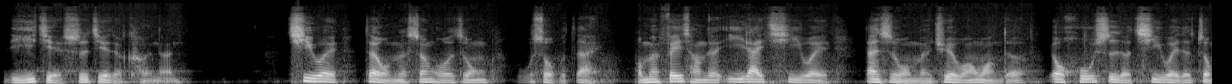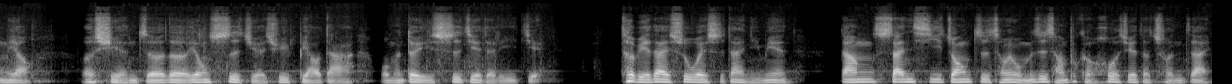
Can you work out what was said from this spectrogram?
理解世界的可能。气味在我们的生活中无所不在，我们非常的依赖气味，但是我们却往往的又忽视了气味的重要，而选择了用视觉去表达我们对于世界的理解。特别在数位时代里面，当 3C 装置成为我们日常不可或缺的存在，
